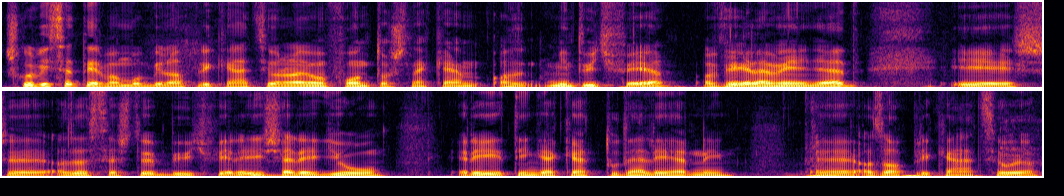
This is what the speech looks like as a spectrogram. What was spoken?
És akkor visszatérve a mobil applikációra, nagyon fontos nekem, az, mint ügyfél, a véleményed, és az összes többi ügyféle is elég jó rétingeket tud elérni az applikációja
